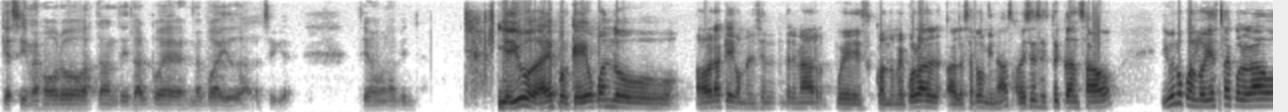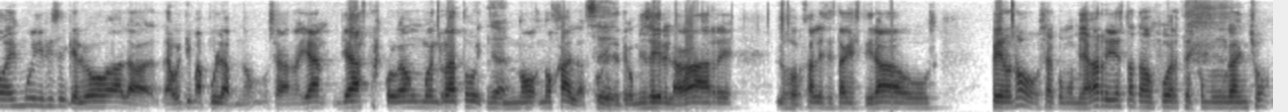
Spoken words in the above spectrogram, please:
que si mejoro bastante y tal, pues me puede ayudar, así que tiene buena pinta. Y ayuda, ¿eh? Porque yo cuando, ahora que comencé a entrenar, pues cuando me pongo al, hacer dominadas, a veces estoy cansado y uno cuando ya está colgado es muy difícil que luego haga la, última pull-up, ¿no? O sea, ya, ya estás colgado un buen rato y no, no jalas, porque se te comienza a ir el agarre, los dorsales están estirados, pero no, o sea, como mi agarre ya está tan fuerte, es como un gancho,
